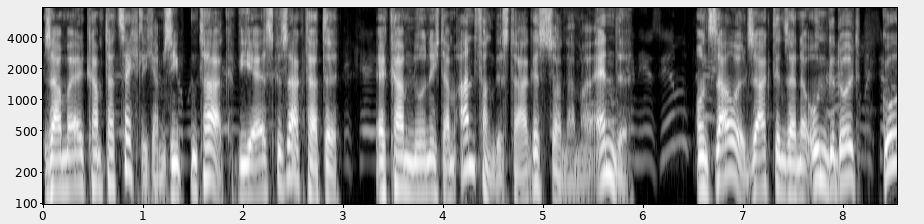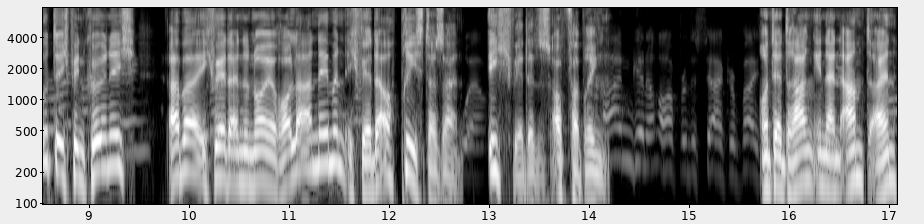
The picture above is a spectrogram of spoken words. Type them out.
Samuel kam tatsächlich am siebten Tag, wie er es gesagt hatte. Er kam nur nicht am Anfang des Tages, sondern am Ende. Und Saul sagte in seiner Ungeduld, gut, ich bin König, aber ich werde eine neue Rolle annehmen, ich werde auch Priester sein. Ich werde das Opfer bringen. Und er drang in ein Amt ein,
